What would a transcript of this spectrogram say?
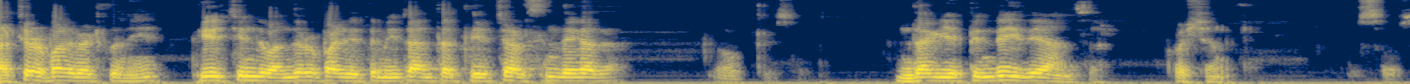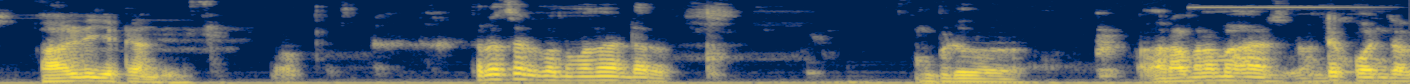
లక్ష రూపాయలు పెట్టుకుని తీర్చింది వంద రూపాయలు అయితే మిగతా అంతా తీర్చాల్సిందే కదా. Okay sir. ఇందాక చెప్పిందే ఇదే ఆన్సర్ క్వశ్చన్కి ఆల్రెడీ చెప్పాను దీనికి. ఓకే తర్వాత సార్ కొంతమంది అంటారు ఇప్పుడు రమణ మహర్షి అంటే కొంచెం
